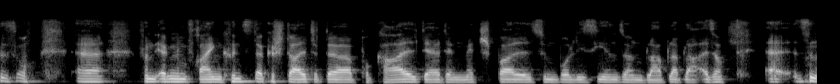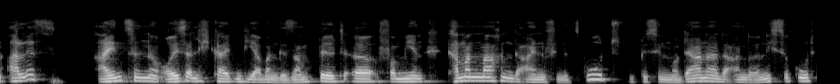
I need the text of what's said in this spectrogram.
so, äh, von irgendeinem freien Künstler gestalteter Pokal, der den Matchball symbolisieren soll, bla bla bla. Also äh, es sind alles einzelne Äußerlichkeiten, die aber ein Gesamtbild äh, formieren. Kann man machen. Der eine findet es gut, ein bisschen moderner, der andere nicht so gut.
